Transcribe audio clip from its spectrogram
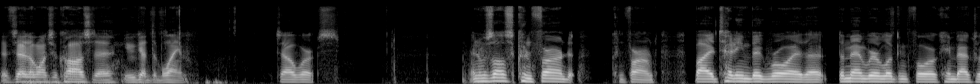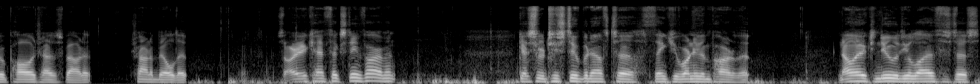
If they're the ones who caused it, you get the blame. That's how it works. And it was also confirmed confirmed by Teddy and Big Roy that the men we were looking for came back to apologize about it, trying to build it. Sorry you can't fix the environment. Guess you were too stupid enough to think you weren't even part of it. Now all you can do with your life is just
